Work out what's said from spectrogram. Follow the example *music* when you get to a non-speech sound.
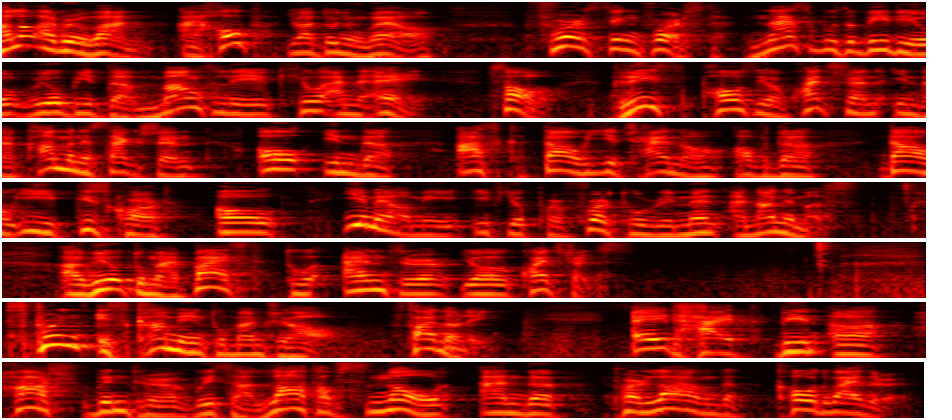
Hello everyone, I hope you are doing well. First thing first, next week's video will be the monthly Q&A. So please post your question in the comment section or in the Ask DaoYi channel of the DaoYi Discord or email me if you prefer to remain anonymous. I will do my best to answer your questions. Spring is coming to Montreal, finally. It had been a harsh winter with a lot of snow and uh, prolonged cold weather.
